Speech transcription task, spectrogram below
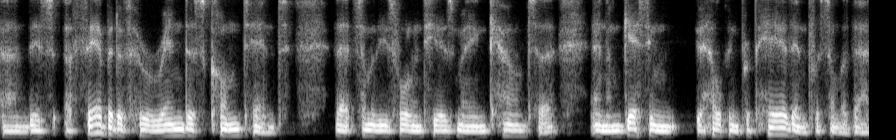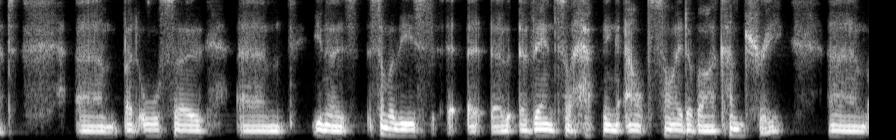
Um, there's a fair bit of horrendous content that some of these volunteers may encounter. And I'm guessing you're helping prepare them for some of that um, but also, um, you know, some of these uh, uh, events are happening outside of our country. Um,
